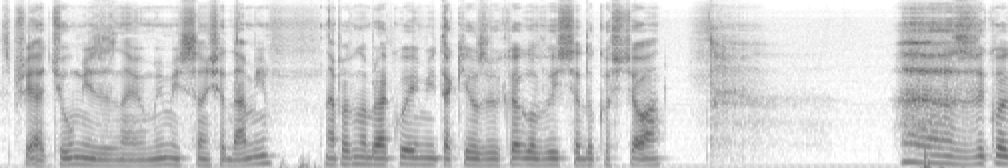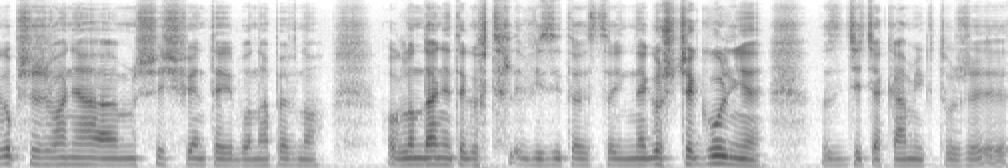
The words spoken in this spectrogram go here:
z przyjaciółmi, ze znajomymi, z sąsiadami. Na pewno brakuje mi takiego zwykłego wyjścia do kościoła, zwykłego przeżywania mszy świętej, bo na pewno oglądanie tego w telewizji to jest co innego, szczególnie z dzieciakami, którzy,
